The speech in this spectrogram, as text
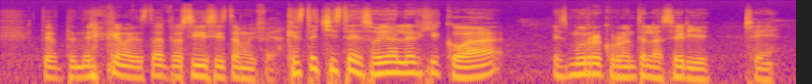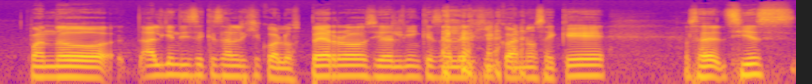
te tendría que molestar, pero sí, sí está muy fea. Que este chiste de soy alérgico a es muy recurrente en la serie. Sí. Cuando alguien dice que es alérgico a los perros y alguien que es alérgico a no sé qué. O sea, sí es...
